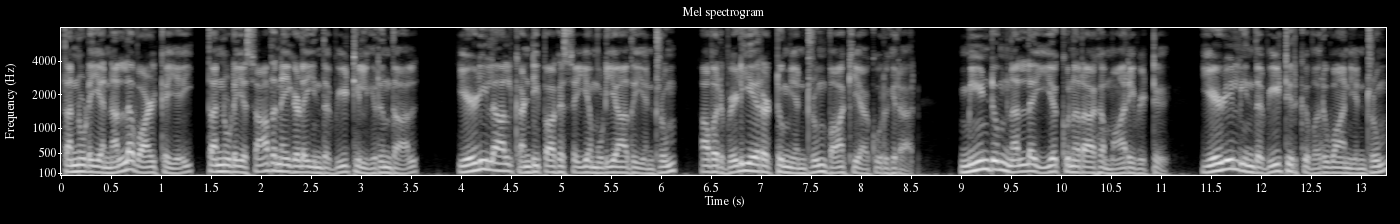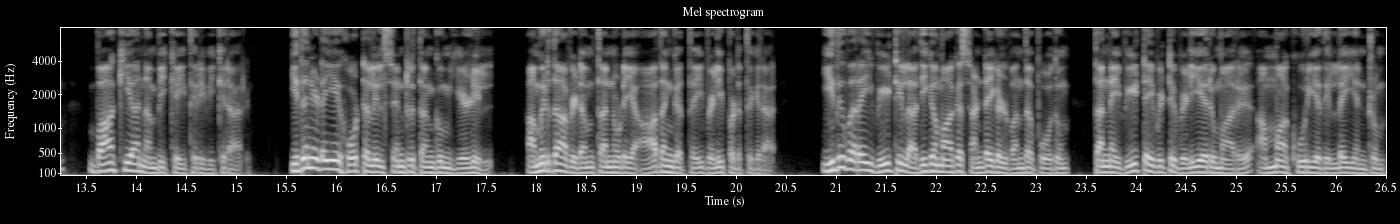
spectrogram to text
தன்னுடைய நல்ல வாழ்க்கையை தன்னுடைய சாதனைகளை இந்த வீட்டில் இருந்தால் எழிலால் கண்டிப்பாக செய்ய முடியாது என்றும் அவர் வெளியேறட்டும் என்றும் பாக்கியா கூறுகிறார். மீண்டும் நல்ல இயக்குனராக மாறிவிட்டு எழில் இந்த வீட்டிற்கு வருவான் என்றும் பாக்கியா நம்பிக்கை தெரிவிக்கிறார். இதனிடையே ஹோட்டலில் சென்று தங்கும் எழில் அமிர்தாவிடம் தன்னுடைய ஆதங்கத்தை வெளிப்படுத்துகிறார். இதுவரை வீட்டில் அதிகமாக சண்டைகள் வந்தபோதும் தன்னை வீட்டை விட்டு வெளியேறுமாறு அம்மா கூறியதில்லை என்றும்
